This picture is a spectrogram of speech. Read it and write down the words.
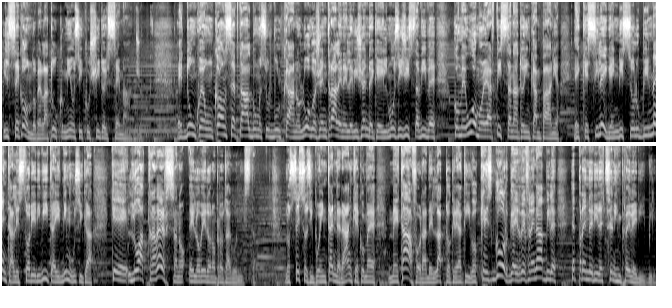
il secondo per la Tuk Music uscito il 6 maggio. È dunque un concept album sul vulcano, luogo centrale nelle vicende che il musicista vive come uomo e artista nato in Campania e che si lega indissolubilmente alle storie di vita e di musica che lo attraversano e lo vedono protagonista. Lo stesso si può intendere anche come metafora dell'atto creativo che sgorga irrefrenabile e prende direzioni imprevedibili.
